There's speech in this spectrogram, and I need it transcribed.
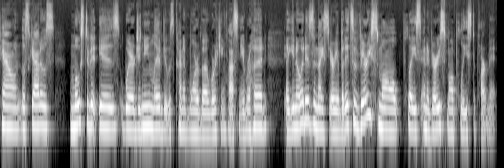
town. Los Gatos, most of it is where Janine lived. It was kind of more of a working class neighborhood. Uh, you know, it is a nice area, but it's a very small place and a very small police department.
